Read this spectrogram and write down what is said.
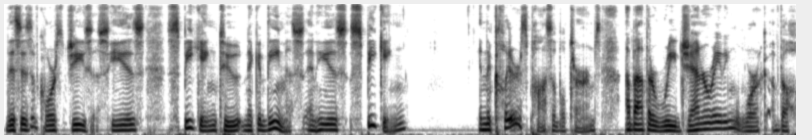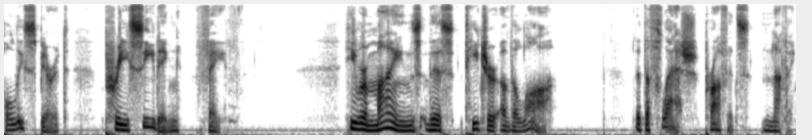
This is, of course, Jesus. He is speaking to Nicodemus, and he is speaking in the clearest possible terms about the regenerating work of the Holy Spirit preceding faith he reminds this teacher of the law that the flesh profits nothing.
